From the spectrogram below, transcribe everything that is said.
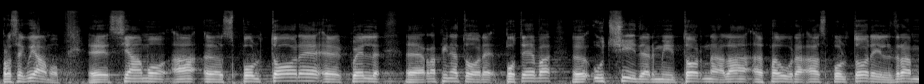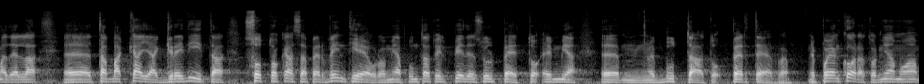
Proseguiamo, eh, siamo a eh, Spoltore, eh, quel eh, rapinatore poteva eh, uccidermi, torna la eh, paura a Spoltore, il dramma della tabaccaia aggredita sotto casa per 20 euro, mi ha puntato il piede sul petto e mi ha ehm, buttato per terra. E poi ancora torniamo a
